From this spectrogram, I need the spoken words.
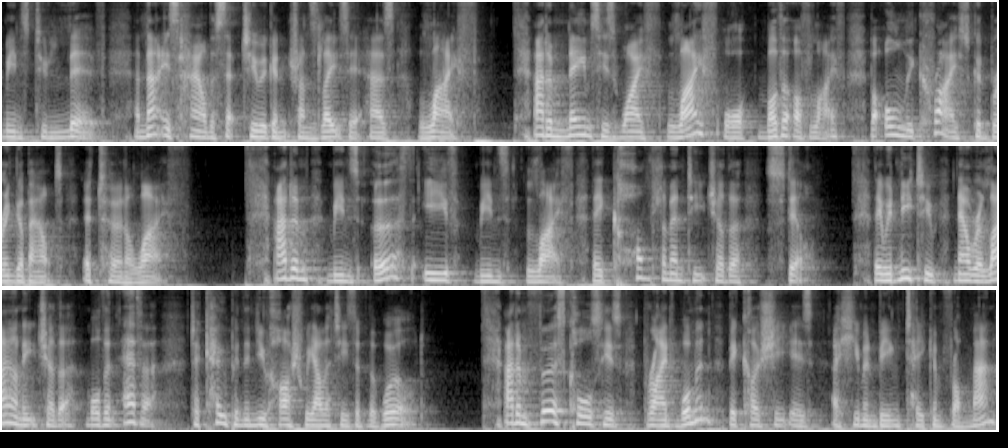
means to live, and that is how the Septuagint translates it as life. Adam names his wife life or mother of life, but only Christ could bring about eternal life. Adam means earth, Eve means life. They complement each other still. They would need to now rely on each other more than ever to cope in the new harsh realities of the world. Adam first calls his bride woman because she is a human being taken from man,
